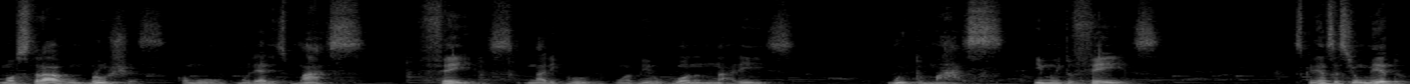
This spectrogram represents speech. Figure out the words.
mostravam bruxas como mulheres más, feias, narigudas, com uma birrugona no nariz, muito más e muito feias. As crianças tinham medo.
